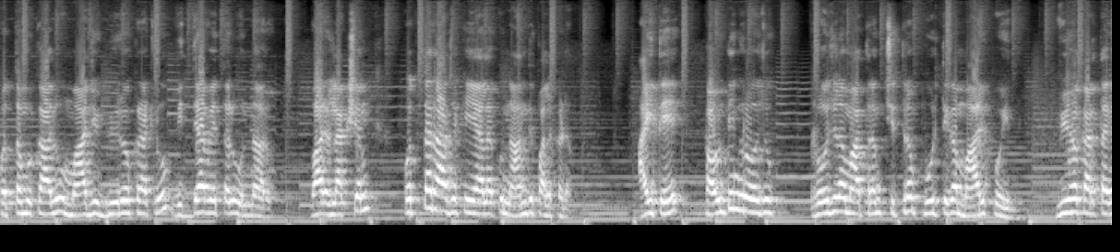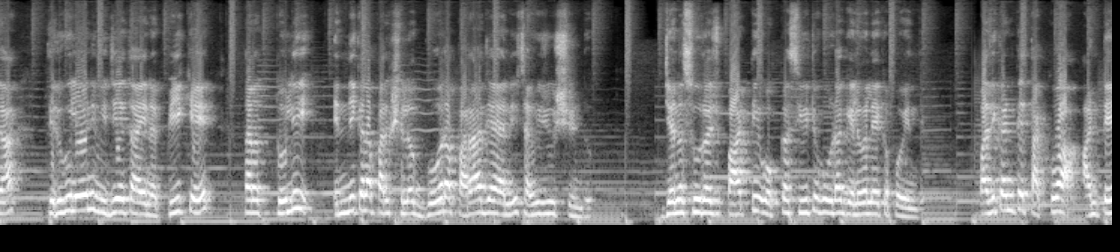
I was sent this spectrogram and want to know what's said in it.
కొత్త ముఖాలు మాజీ బ్యూరోక్రాట్లు విద్యావేత్తలు ఉన్నారు. వారి లక్ష్యం కొత్త రాజకీయాలకు నాంది పలకడం. అయితే కౌంటింగ్ రోజు రోజున మాత్రం చిత్రం పూర్తిగా మారిపోయింది. వ్యూహకర్తగా తిరుగులేని విజేత అయిన పీకే తన తొలి ఎన్నికల పరీక్షలో ఘోర పరాజయాన్ని చవిచూసిండు. జనసూరజ్ పార్టీ ఒక్క సీటు కూడా గెలవలేకపోయింది. పది కంటే తక్కువ అంటే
